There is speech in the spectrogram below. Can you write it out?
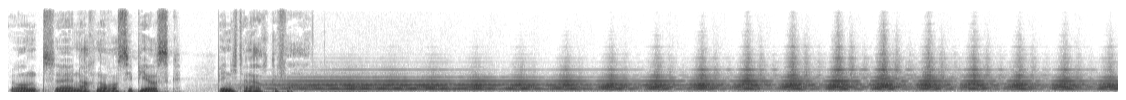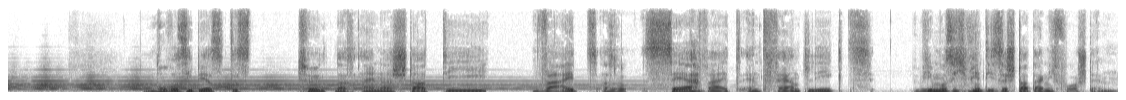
Und äh, nach Novosibirsk bin ich dann auch gefahren. Novosibirsk, das tönt nach einer Stadt, die weit, also sehr weit entfernt liegt. Wie muss ich mir diese Stadt eigentlich vorstellen?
